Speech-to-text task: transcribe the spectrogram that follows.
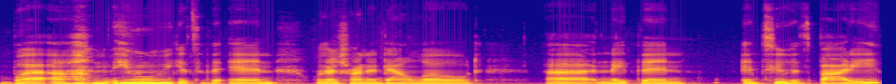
But um, even when we get to the end, when they're trying to download uh, Nathan into his body,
